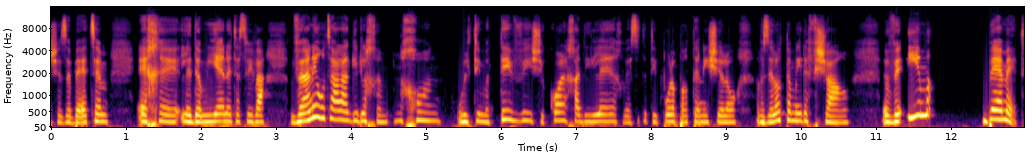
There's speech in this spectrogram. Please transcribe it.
שזה בעצם איך uh, לדמיין את הסביבה. ואני רוצה להגיד לכם, נכון, אולטימטיבי, שכל אחד ילך ויעשה את הטיפול הפרטני שלו, אבל זה לא תמיד אפשר. ואם באמת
